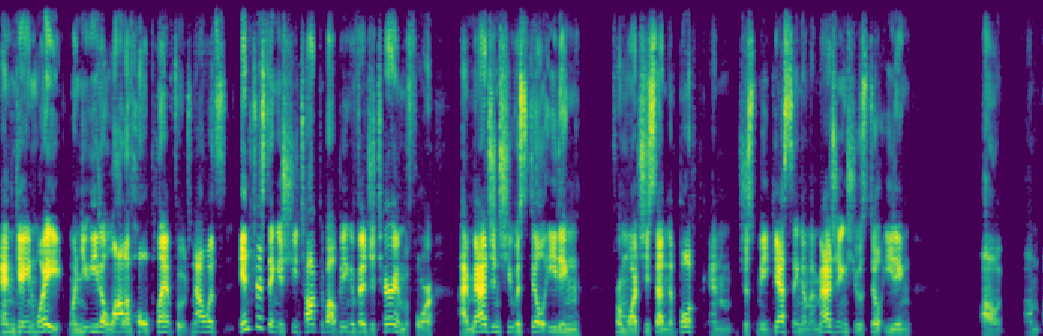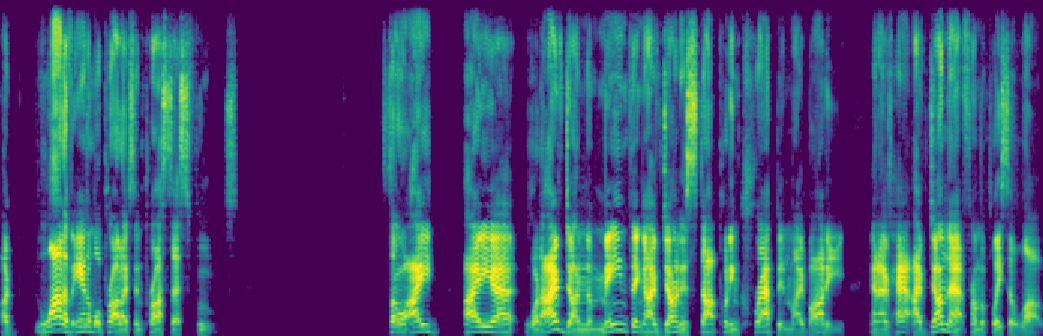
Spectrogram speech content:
and gain weight when you eat a lot of whole plant foods. Now, what's interesting is she talked about being a vegetarian before. I imagine she was still eating from what she said in the book and just me guessing. I'm imagining she was still eating uh, um, a lot of animal products and processed foods. So I I uh, what I've done, the main thing I've done is stop putting crap in my body, and I've had I've done that from a place of love.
